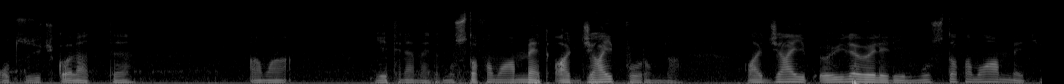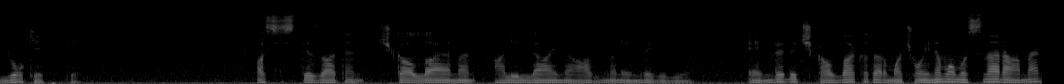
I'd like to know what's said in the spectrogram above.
33 gol attı. Ama yetinemedi. Mustafa Muhammed acayip formda. Acayip öyle öyle değil. Mustafa Muhammed yok etti. Asiste zaten Çıkal'da hemen Halil'le aynı ardından Emre geliyor. Emre de Çıkal'da kadar maç oynamamasına rağmen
